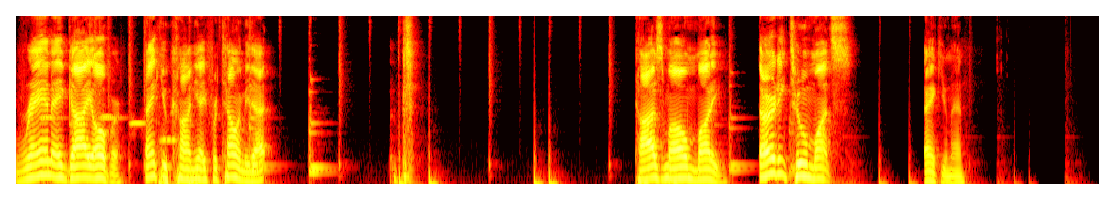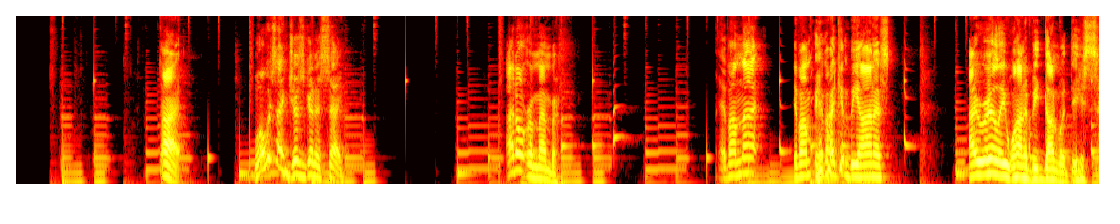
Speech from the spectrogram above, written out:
ran a guy over. Thank you, Kanye, for telling me that. Cosmo Money. 32 months. Thank you, man. All right. What was I just going to say? I don't remember. If I'm not if I'm if I can be honest, I really want to be done with these.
